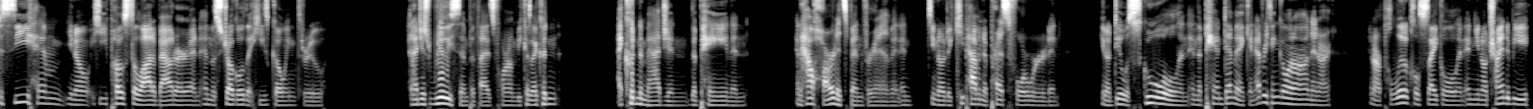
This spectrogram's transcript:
to see him, you know, he posts a lot about her and and the struggle that he's going through, and I just really sympathize for him because I couldn't, I couldn't imagine the pain and and how hard it's been for him and, and you know to keep having to press forward and you know deal with school and, and the pandemic and everything going on in our in our political cycle and, and you know trying to be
